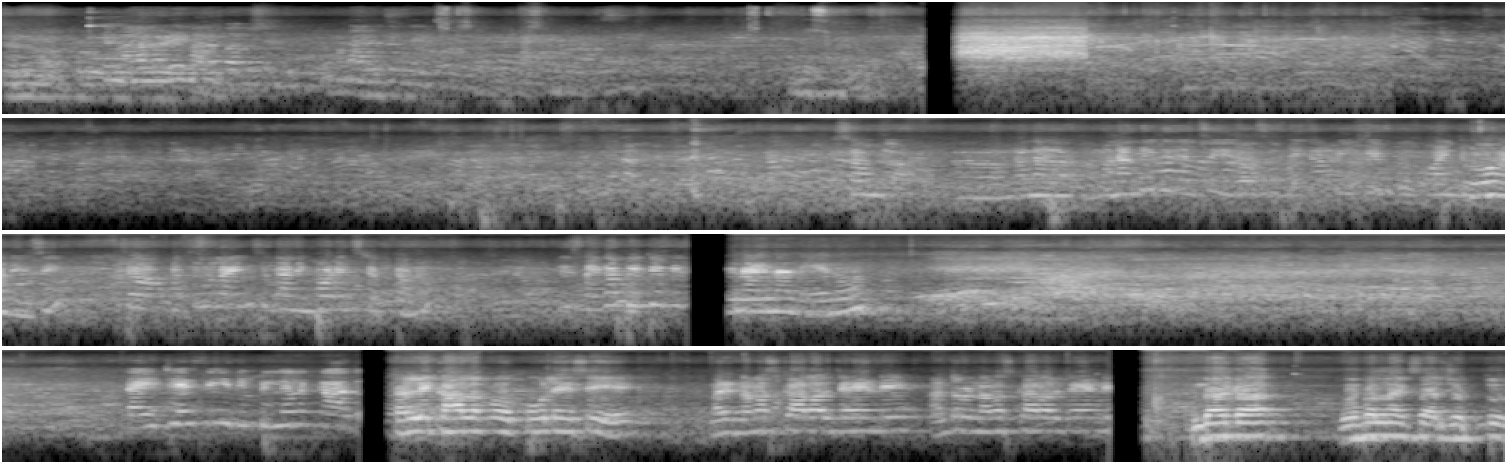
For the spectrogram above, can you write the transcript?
బడి పోయి మనం ఆ, ఫస్ట్ అంటే మన భవిష్యత్తు దాని కింద ఇచ్చేసాం. సో ఆ, మన మనందరికీ తెలుసు ఈరోజు mega PTM two point O అనేసి సో ఒక టూ లైన్స్ దాని ఇంపార్టెన్స్ చెప్తాను దిస్ మెగా పీటీఎం నైనా నేను దయచేసి ఇది పిల్లలకు కాదు. తల్లి కాళ్ళకు పూలేసి మరి నమస్కారాలు చేయండి. అందరూ నమస్కారాలు చేయండి. ఇందాక గోపాల్ నాయక్ సార్ చెప్తూ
